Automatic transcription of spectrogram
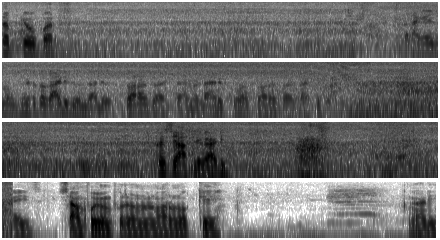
सबके ऊपर। मग भेटतो गाडी घेऊन झाली स्वराज जायचं आहे डायरेक्ट तुम्हाला स्वराज जायचं दाखवतो कशी आपली गाडी? काहीच शॅम्पू विम्पू मारून ओके। गाडी।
